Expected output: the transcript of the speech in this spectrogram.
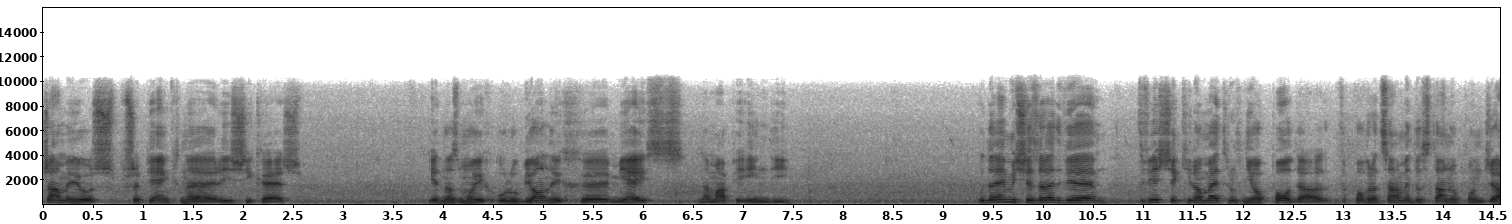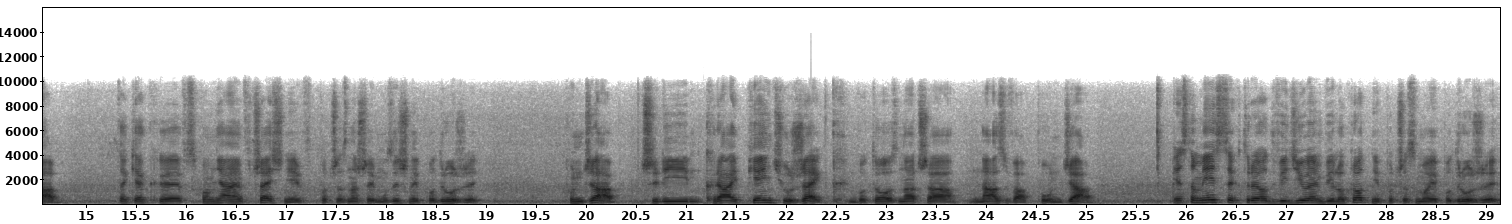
Opuszczamy już przepiękne Rishikesh, jedno z moich ulubionych e, miejsc na mapie Indii. Udajemy się zaledwie 200 km nieopodal, powracamy do stanu Punjab. Tak jak e, wspomniałem wcześniej podczas naszej muzycznej podróży, Punjab, czyli kraj pięciu rzek, bo to oznacza nazwa Punjab. Jest to miejsce, które odwiedziłem wielokrotnie podczas mojej podróży.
